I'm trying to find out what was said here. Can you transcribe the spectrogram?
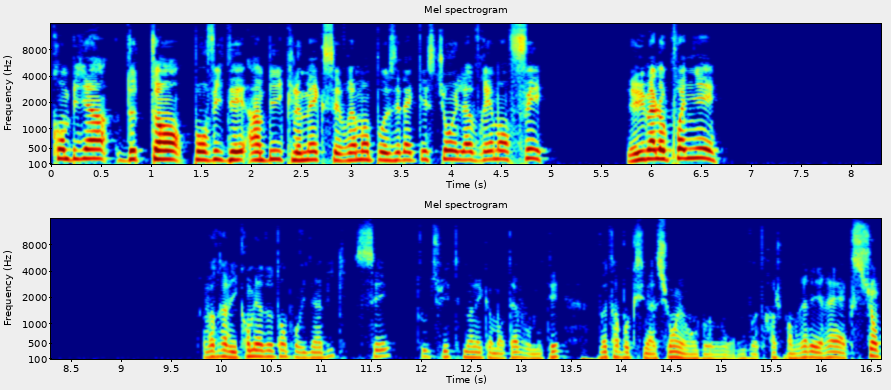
Combien de temps pour vider un bic? Le mec s'est vraiment posé la question, il a vraiment fait. Il a eu mal au poignet. A votre avis, combien de temps pour vider un bic? C'est tout de suite dans les commentaires. Vous mettez votre approximation et on, votera. Je prendrai les réactions.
